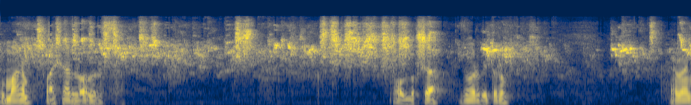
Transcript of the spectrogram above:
umarım başarılı oluruz. Oldukça zor bir durum. Hemen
